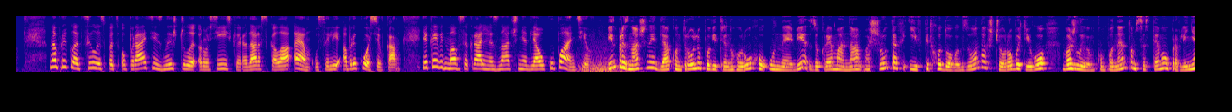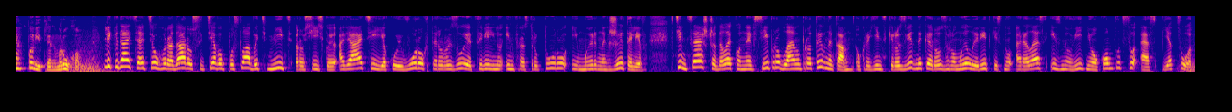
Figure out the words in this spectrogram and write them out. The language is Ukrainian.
Наприклад, сили спецоперацій знищили російський радар Скала М у селі Абрикосівка, який він мав сакральне значення для окупантів. Він призначений для контролю повітряного руху у небі, зокрема на маршрутах і в підходових зонах, що робить його важливим компонентом системи управління повітряним рухом. Ліквідація цього радару суттєво послабить міць російської авіації, якою ворог тероризує цивільну інфраструктуру і мирних жителів. Втім, це ще далеко не всі проблеми противника. Українські розвідники розгромили рідкісну РЛС із новітнього комплексу С 500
